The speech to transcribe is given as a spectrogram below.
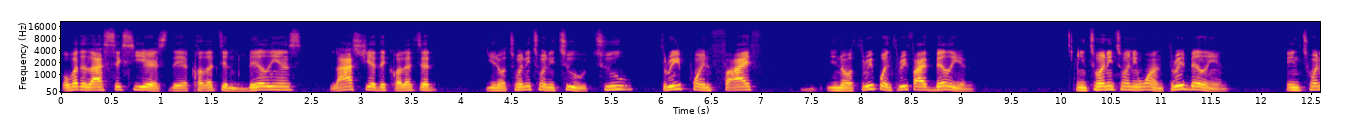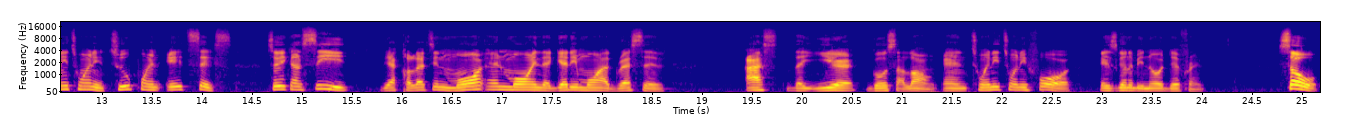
Over the last six years, they are collecting billions. Last year, they collected, you know, 2022, two, 3.5, you know, 3.35 billion. In 2021, 3 billion. In 2020, 2.86. So you can see they are collecting more and more and they're getting more aggressive as the year goes along. And 2024 is going to be no different. So,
